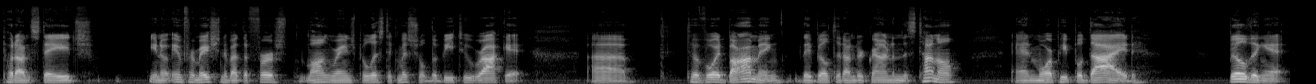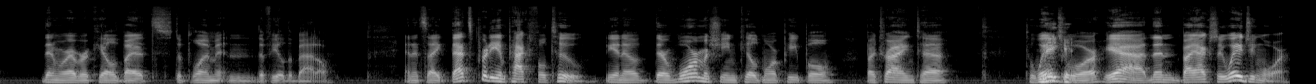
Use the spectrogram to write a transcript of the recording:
put on stage you know information about the first long range ballistic missile, the V two rocket. Uh, to avoid bombing, they built it underground in this tunnel, and more people died building it than were ever killed by its deployment in the field of battle. And it's like that's pretty impactful too. You know, their war machine killed more people by trying to to wage Make it. war, yeah, than by actually waging war.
